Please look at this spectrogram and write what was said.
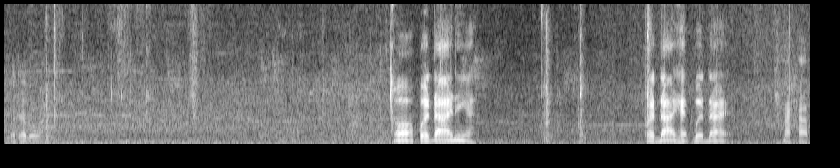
เปิดได้ปะวะอ๋อเปิดได้นี่ไงเปิดได้แค่เปิดได้นะครับ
